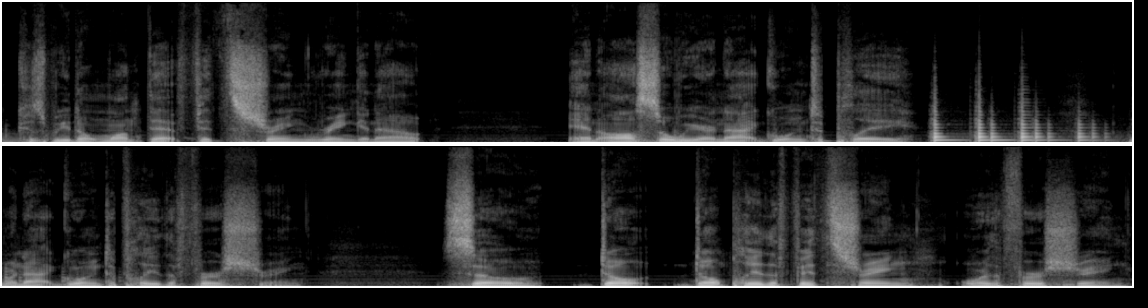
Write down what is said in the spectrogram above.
because we don't want that fifth string ringing out. And also we are not going to play we're not going to play the first string. So don't don't play the fifth string or the first string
